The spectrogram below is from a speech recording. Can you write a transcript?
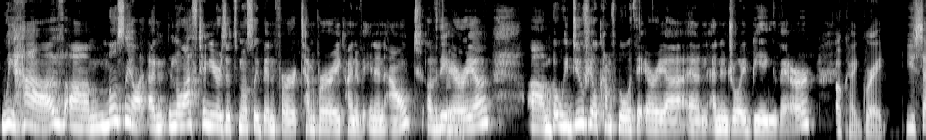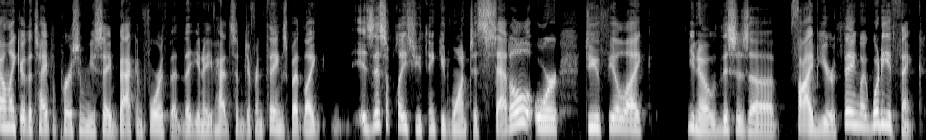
We have um, mostly in the last 10 years, it's mostly been for temporary kind of in and out of the mm-hmm. area. Um, but we do feel comfortable with the area and, and enjoy being there. Okay, great you sound like you're the type of person when you say back and forth that, that you know you've had some different things but like is this a place you think you'd want to settle? Or do you feel like you know this is a five year thing? Like what do you think?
